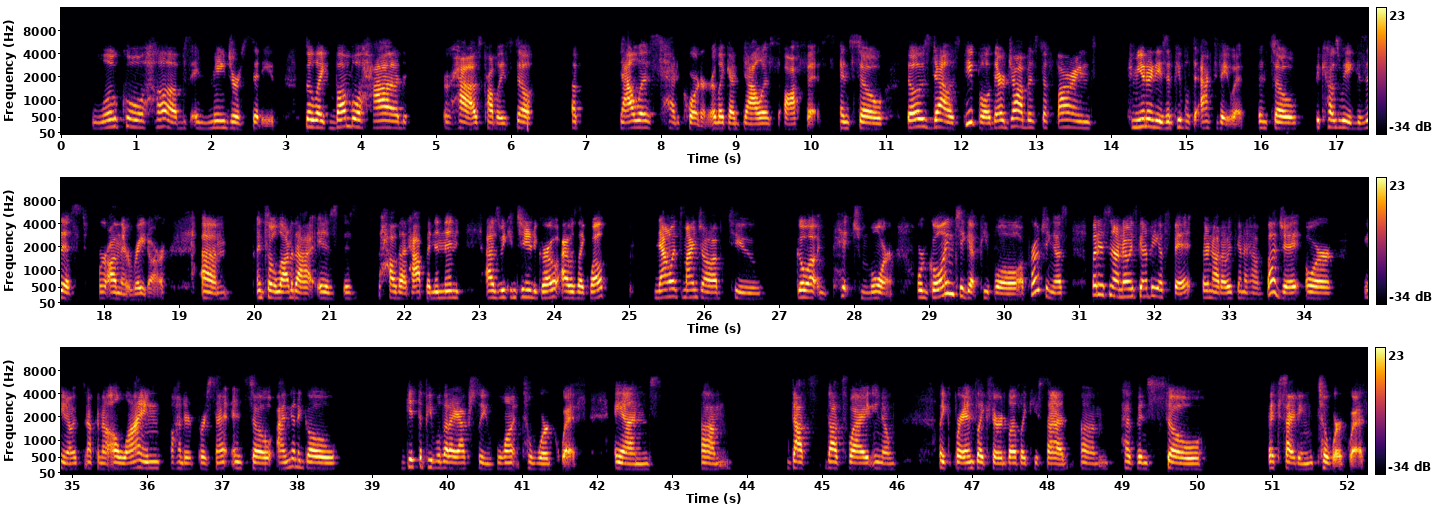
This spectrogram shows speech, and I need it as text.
local hubs in major cities. So, like Bumble had or has probably still a Dallas headquarter or like a Dallas office, and so those Dallas people, their job is to find communities and people to activate with. And so because we exist, we're on their radar. Um, and so a lot of that is is how that happened. And then as we continue to grow, I was like, well, now it's my job to go out and pitch more. We're going to get people approaching us, but it's not always going to be a fit. They're not always going to have budget or, you know, it's not going to align 100%. And so I'm going to go get the people that I actually want to work with. And um, that's that's why, you know, like brands like Third Love, like you said, um, have been so exciting to work with.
